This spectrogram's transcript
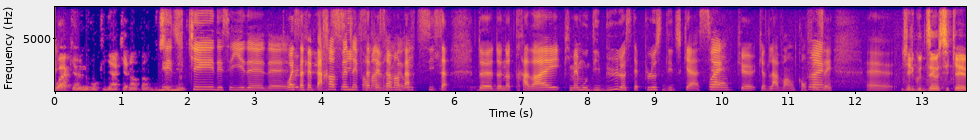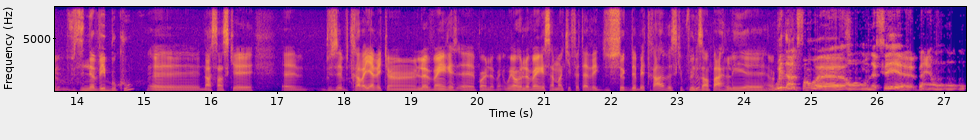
fois qu'il y a un nouveau client qui rentre en boutique. D'éduquer, d'essayer de, de, ouais, ça fait partie, l'information. Ça fait vraiment ben partie de, de, notre travail. Puis même au début, là, c'était plus de l'éducation que, que, de la vente qu'on faisait. Euh... J'ai le goût de dire aussi que vous innovez beaucoup, euh, dans le sens que euh, vous, vous, travaillez avec un levain, euh, pas un levain, oui, un levain récemment qui est fait avec du sucre de betterave. Est-ce que vous pouvez mm-hmm. nous en parler un oui, dans le fond, on, on, a fait, ben, on,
